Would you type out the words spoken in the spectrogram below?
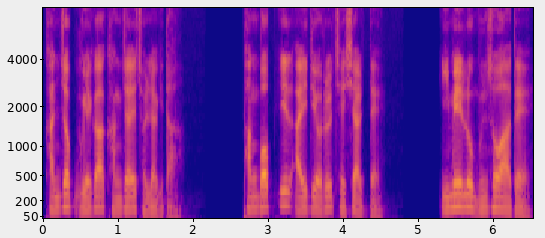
간접 우회가 강자의 전략이다. 방법 1 아이디어를 제시할 때 이메일로 문서화하되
